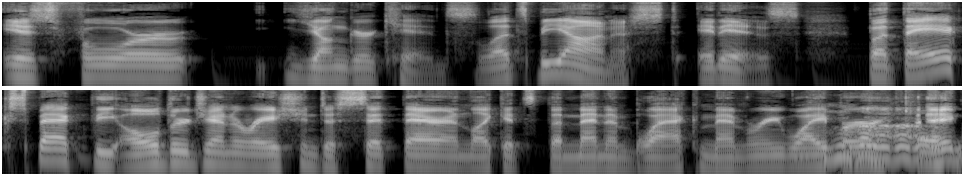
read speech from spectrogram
is for younger kids. Let's be honest, it is. But they expect the older generation to sit there and like it's the Men in Black memory wiper thing.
